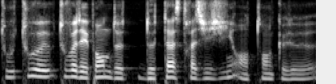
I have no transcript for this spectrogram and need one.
Tout, tout, tout, va dépendre de, de, ta stratégie en tant que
